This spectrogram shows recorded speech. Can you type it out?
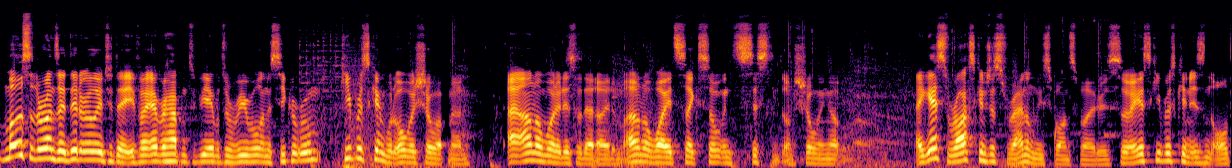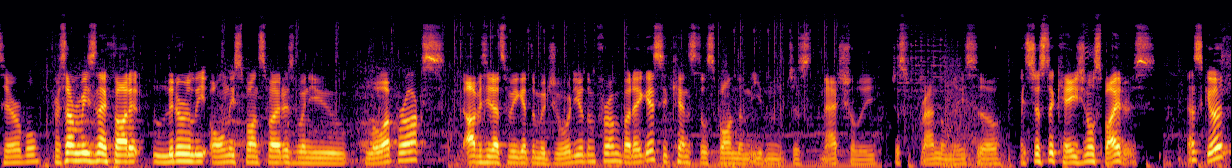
most of the runs I did earlier today, if I ever happened to be able to reroll in a secret room, Keeper's Kin would always show up, man. I don't know what it is with that item. I don't know why it's like so insistent on showing up. I guess rocks can just randomly spawn spiders, so I guess Keeper's Kin isn't all terrible. For some reason, I thought it literally only spawns spiders when you blow up rocks. Obviously, that's where you get the majority of them from, but I guess it can still spawn them even just naturally, just randomly, so... It's just occasional spiders. That's good.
